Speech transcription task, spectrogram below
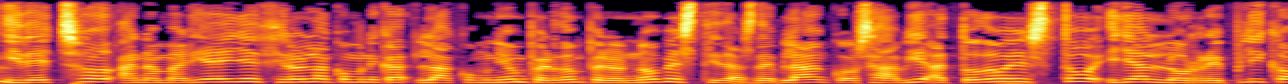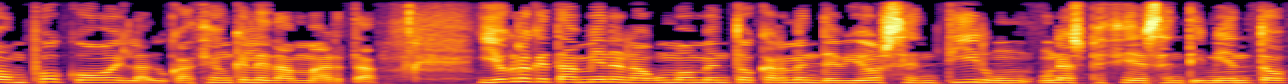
Y de hecho, Ana María y ella hicieron la, la comunión, perdón, pero no vestidas de blanco. O sea, había todo esto, ella lo replica un poco en la educación que le da Marta. Y yo creo que también en algún momento Carmen debió sentir una especie de sentimiento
